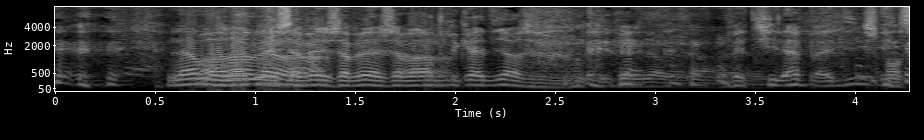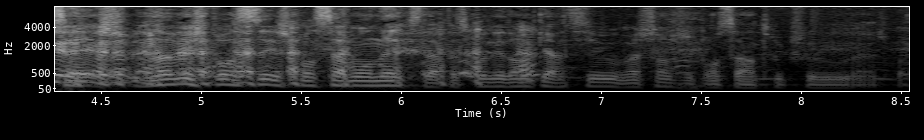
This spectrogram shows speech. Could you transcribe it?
Non, Ouais, mais on va non, mais j'avais, j'avais, j'avais un truc à dire. j'avais un truc à dire, mais tu l'as pas dit. Je pensais, je- non mais je pensais, je pensais à mon ex là, parce qu'on est dans le quartier ou machin, j'ai pensé à un truc chelou. Là.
